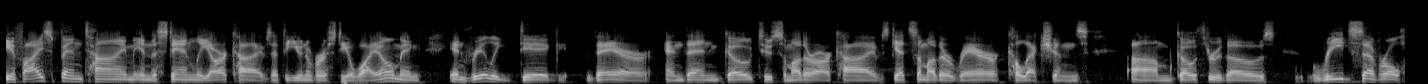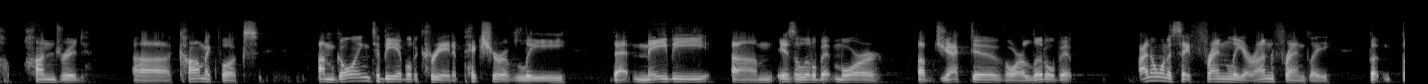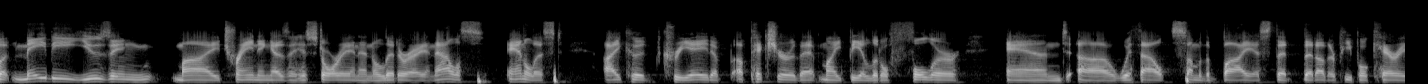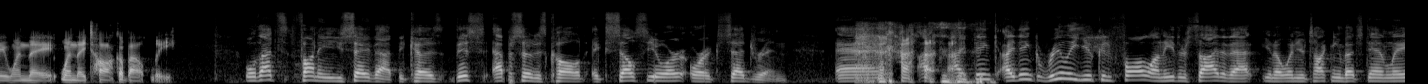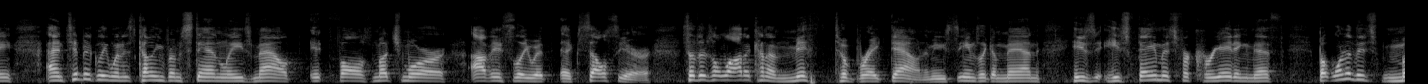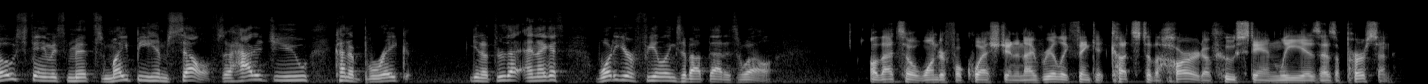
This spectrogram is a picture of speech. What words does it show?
if I spend time in the Stan Lee archives at the University of Wyoming and really dig there and then go to some other archives, get some other rare collections, um, go through those, read several hundred uh, comic books, I'm going to be able to create a picture of Lee that maybe um, is a little bit more objective or a little bit, I don't want to say friendly or unfriendly but but maybe using my training as a historian and a literary analysis, analyst, I could create a, a, picture that might be a little fuller and uh, without some of the bias that that other people carry when they when they talk about Lee. Well, that's funny you say that because this episode is called Excelsior or Excedrin and I, I, think I think really you can fall on either side of that. You know, when you're talking about Stan Lee, and typically when it's coming from Stan Lee's mouth, it falls much more obviously with Excelsior. So there's a lot of kind of myth to break down. I mean, he seems like a man. He's he's famous for creating myth. But one of his most famous myths might be himself. So how did you kind of break, you know, through that? And I guess what are your feelings about that as well? Oh, that's a wonderful question. And I really think it cuts to the heart of who Stan Lee is as a person.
